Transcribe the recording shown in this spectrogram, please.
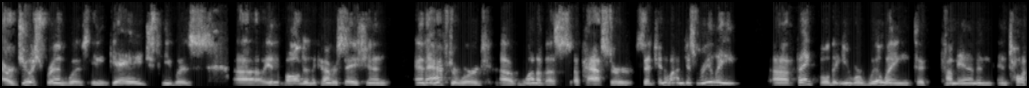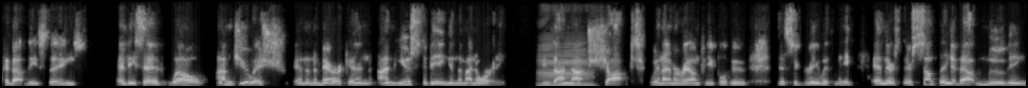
our Jewish friend was engaged. He was uh, involved in the conversation. And afterward, uh, one of us, a pastor, said, "You know, I'm just really uh, thankful that you were willing to come in and, and talk about these things." And he said, "Well, I'm Jewish and an American. I'm used to being in the minority." Because I'm not mm. shocked when I'm around people who disagree with me. And there's there's something about moving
